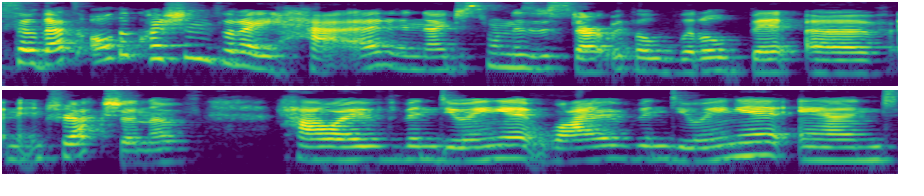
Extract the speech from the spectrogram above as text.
So that's all the questions that I had, and I just wanted to start with a little bit of an introduction of how I've been doing it, why I've been doing it, and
